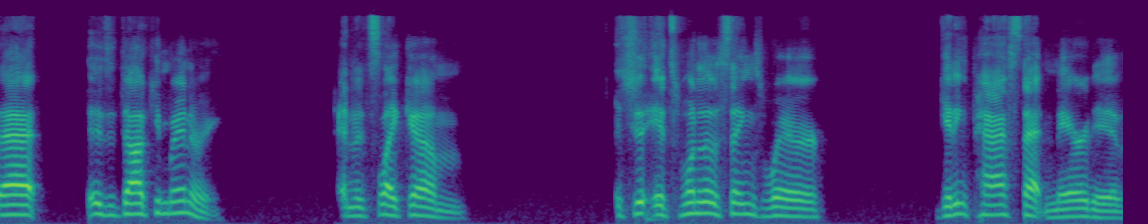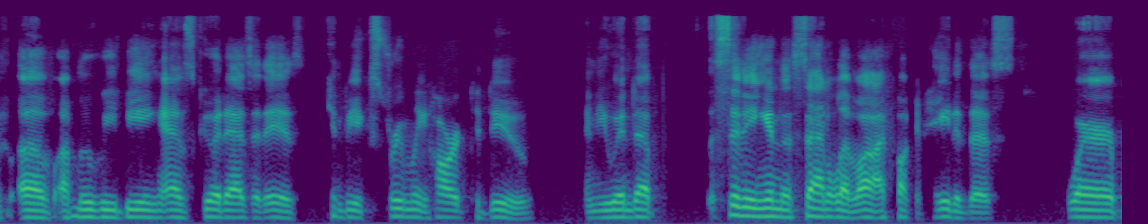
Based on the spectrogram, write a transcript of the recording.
That is a documentary, and it's like, um, it's just, it's one of those things where getting past that narrative of a movie being as good as it is can be extremely hard to do. And you end up sitting in the saddle of oh i fucking hated this where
